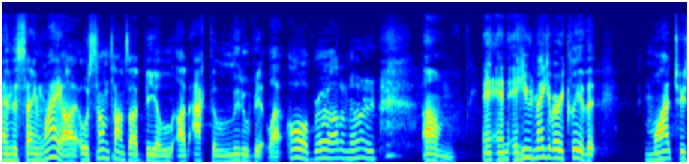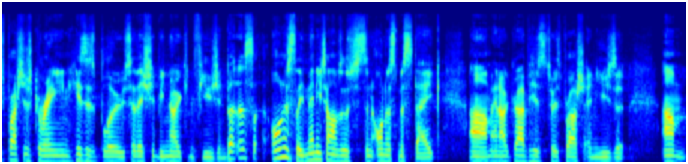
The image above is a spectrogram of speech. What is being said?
in the same way, I, or sometimes I'd be, a, I'd act a little bit like, oh, bro, I don't know. Um, and, and he would make it very clear that my toothbrush is green, his is blue, so there should be no confusion. But honestly, many times it was just an honest mistake, um, and I'd grab his toothbrush and use it. Um,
